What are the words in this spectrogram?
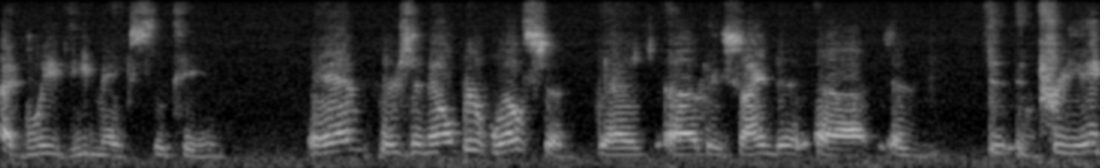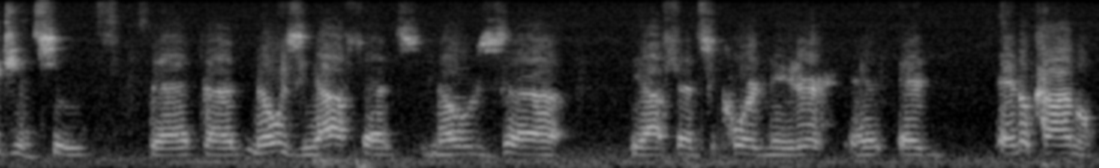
I believe he makes the team. And there's an Albert Wilson that uh, they signed uh, in, in, free agency that uh, knows the offense, knows uh, the offensive coordinator, and, and, and O'Connell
